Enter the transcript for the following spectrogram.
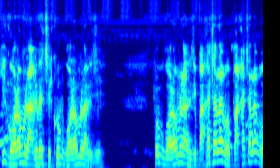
কি গরম লাগতেছে খুব গরম লাগছে। খুব গরম লাগছে। পাখা চালাবো পাখা চালাবো?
